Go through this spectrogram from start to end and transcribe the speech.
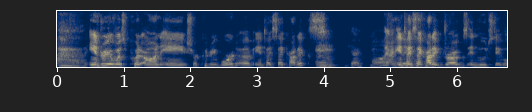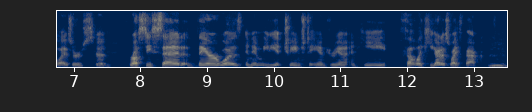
Andrea was put on a charcuterie board of antipsychotics, Mm, okay. Well, yeah, I think- antipsychotic drugs, and mood stabilizers. Good. Rusty said there was an immediate change to Andrea, and he felt like he got his wife back. Mm,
